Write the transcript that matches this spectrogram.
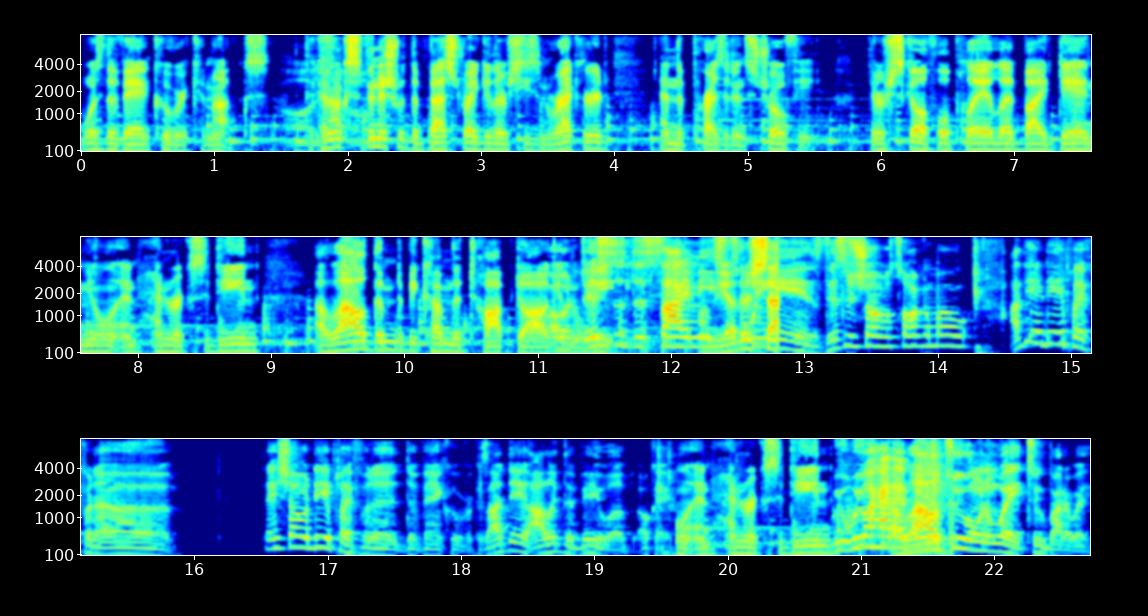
was the Vancouver Canucks. Oh, The Canucks finished with the best regular season record and the President's Trophy. Their skillful play, led by Daniel and Henrik Sedin, allowed them to become the top dog Oh, in the league this league. is the Siamese On the other twins. side- this is what I was talking about. I think they did play for the. uh They sure did play for the, the Vancouver because I did. I looked the video up. Okay, and Henrik Sedin we we gonna have that video too on the way too. By the way,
